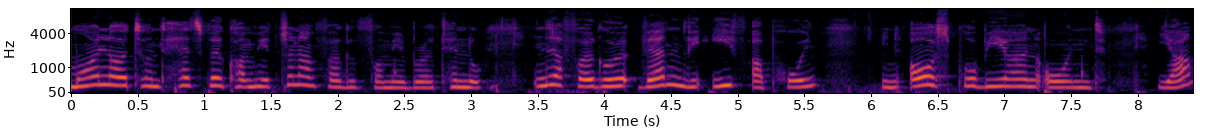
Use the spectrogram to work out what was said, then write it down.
Moin Leute und herzlich willkommen hier zu einer Folge von mir, Brotendo. In dieser Folge werden wir Eve abholen, ihn ausprobieren und ja,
